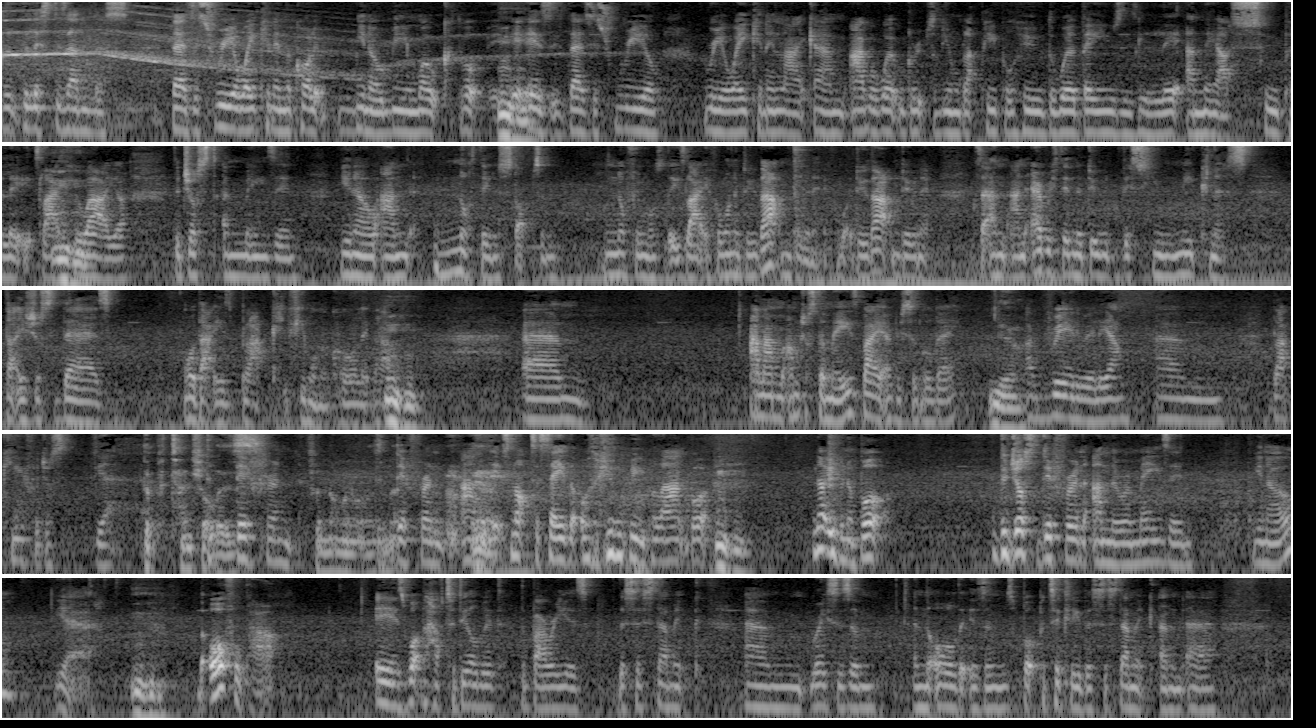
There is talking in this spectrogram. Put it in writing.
the, the list is endless. There's this reawakening, they call it, you know, being woke, but it- Mhm. it is, there's this real reawakening. Like, um, I will work with groups of young black people who the word they use is lit and they are super lit. It's like, who Mhm. are you? They're just amazing, you know, and nothing stops them. Nothing was, it's like, if I want to do that, I'm doing it. If I want to do that, I'm doing it so, and, and everything to do with this uniqueness that is just theirs, or that is black, if you want to call it that. hmm Um, and I'm, I'm just amazed by it every single day. yeah I really, really am. Um, black youth are just, yeah, the potential is different, phenomenal isn't it different. And Yeah. it's not to say that other young people aren't, but hmm not even a but. They're just different and they're amazing, you know? Yeah. hmm The awful part is what they have to deal with the barriers, the systemic um, racism, and the, all the isms, but particularly the systemic and uh,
